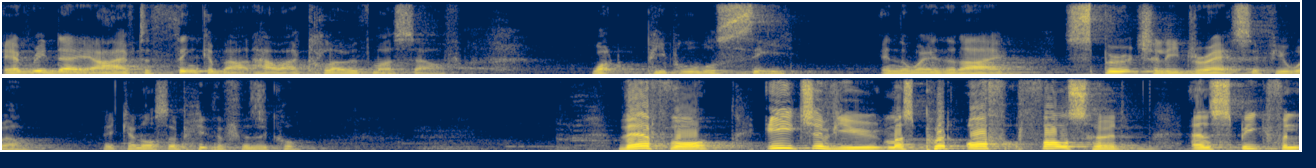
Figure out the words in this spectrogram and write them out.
Every day I have to think about how I clothe myself, what people will see in the way that I spiritually dress, if you will. It can also be the physical. Therefore, each of you must put off falsehood and speak, for,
